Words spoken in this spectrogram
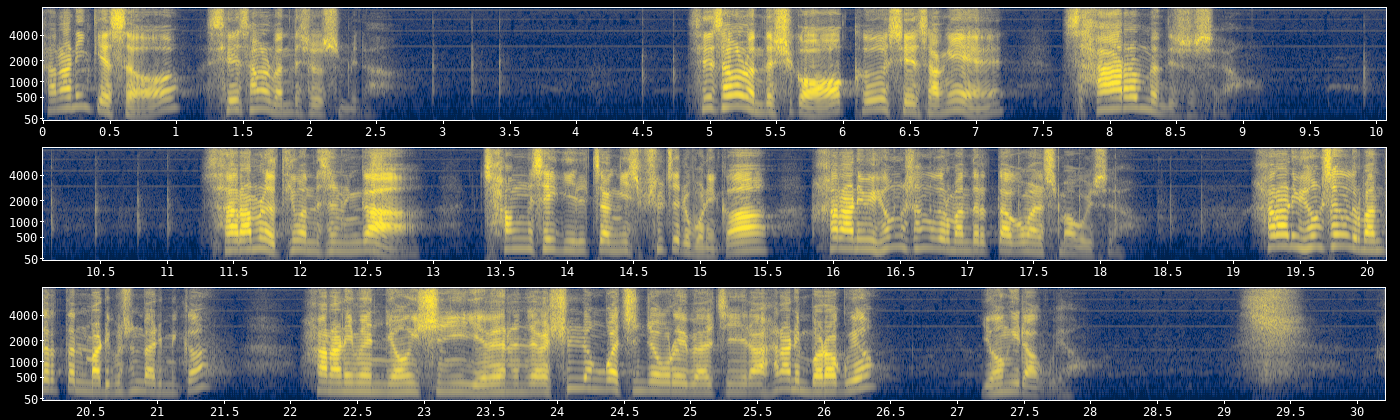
하나님께서 세상을 만드셨습니다. 세상을 만드시고 그 세상에 사람을 만드셨어요. 사람을 어떻게 만드셨는가? 창세기 1장 27절을 보니까 하나님의 형상대로 만들었다고 말씀하고 있어요. 하나님의 형상대로 만들었다는 말이 무슨 말입니까? 하나님은 영이시니 예배하는 자가 신령과 진정으로 예배할지니라 하나님 뭐라고요? 영이라고요.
